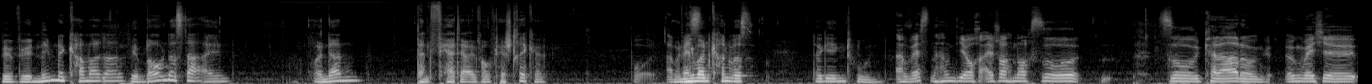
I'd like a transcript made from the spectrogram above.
wir, wir nehmen eine Kamera, wir bauen das da ein und dann, dann fährt er einfach auf der Strecke. Boah, und besten, niemand kann was dagegen tun. am besten haben die auch einfach noch so, so, keine Ahnung, irgendwelche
